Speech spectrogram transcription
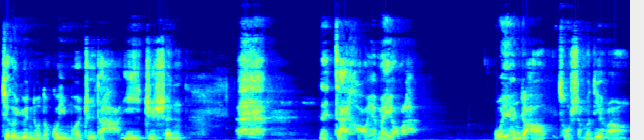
这个运动的规模之大，意义之深，那再好也没有了。委员长从什么地方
